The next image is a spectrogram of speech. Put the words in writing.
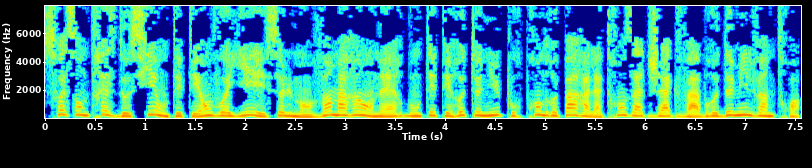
73 dossiers ont été envoyés et seulement 20 marins en herbe ont été retenus pour prendre part à la Transat Jacques Vabre 2023.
